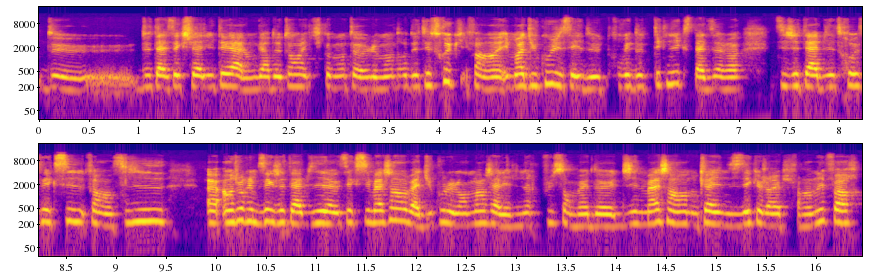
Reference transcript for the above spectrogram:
de, de, ta sexualité à longueur de temps et qui commente le moindre de tes trucs. Enfin, et moi, du coup, j'essaie de trouver d'autres techniques, c'est-à-dire euh, si j'étais habillée trop sexy, enfin, si euh, un jour, il me disait que j'étais habillée euh, sexy machin. Bah, du coup, le lendemain, j'allais venir plus en mode euh, jean machin. Donc là, il me disait que j'aurais pu faire un effort.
